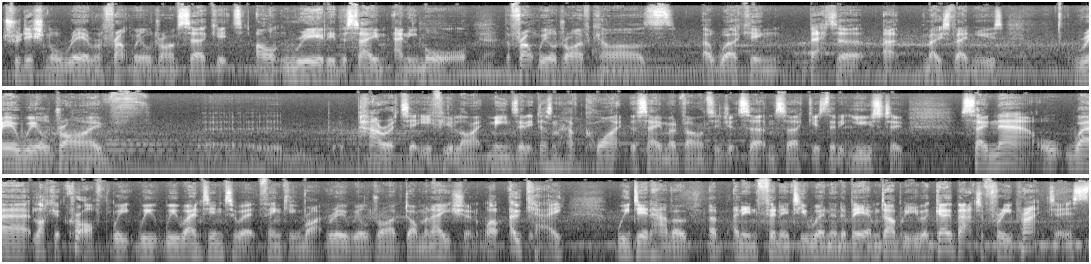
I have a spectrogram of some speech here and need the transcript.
traditional rear and front wheel drive circuits aren't really the same anymore. Yeah. The front wheel drive cars are working better at most venues. Rear wheel drive parity, if you like, means that it doesn't have quite the same advantage at certain circuits that it used to. So now, where, like at Croft, we, we, we went into it thinking, right, rear wheel drive domination. Well, okay, we did have a, a, an Infiniti win and a BMW, but go back to free practice,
